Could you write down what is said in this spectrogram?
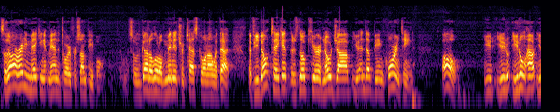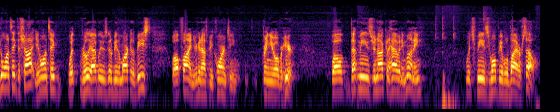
So they're already making it mandatory for some people. So we've got a little miniature test going on with that. If you don't take it, there's no cure, no job, you end up being quarantined. Oh, you, you, you, don't, have, you don't want to take the shot? You don't want to take what really I believe is going to be the mark of the beast? Well, fine, you're going to have to be quarantined. Bring you over here. Well, that means you're not going to have any money, which means you won't be able to buy or sell.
